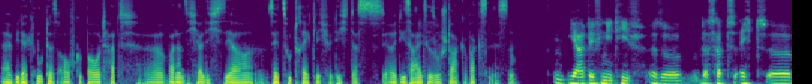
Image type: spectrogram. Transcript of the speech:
Äh, wie der Knut das aufgebaut hat, äh, war dann sicherlich sehr, sehr zuträglich für dich, dass äh, die Seite so stark gewachsen ist. Ne? Ja, definitiv. Also das hat echt äh,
